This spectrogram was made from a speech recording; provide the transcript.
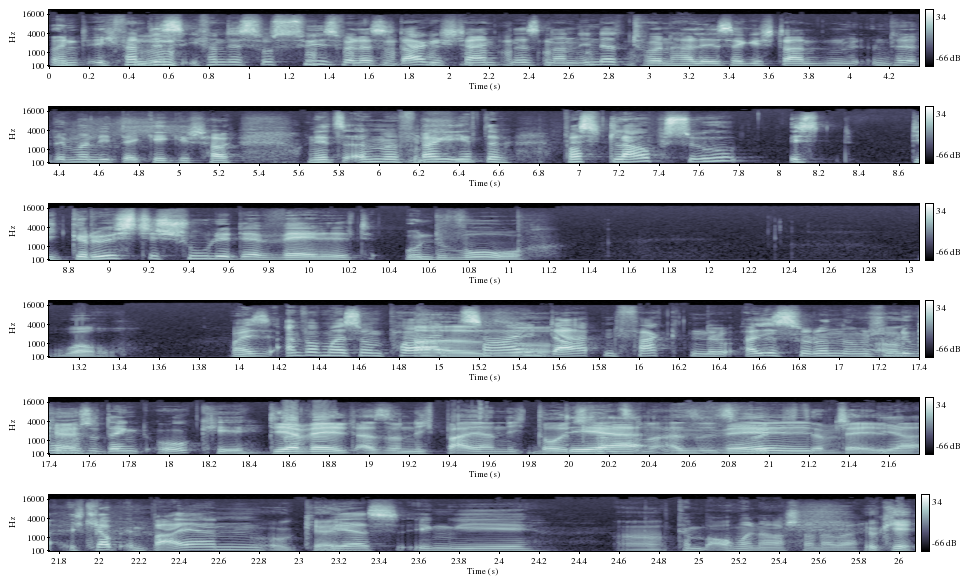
Und ich fand, das, ich fand das so süß, weil er so da gestanden ist und dann in der Turnhalle ist er gestanden und hat immer an die Decke geschaut. Und jetzt einmal Frage, ich hab da, was glaubst du, ist die größte Schule der Welt und wo? Wow. Weil es einfach mal so ein paar Also- Zahlen, Daten, Fakten, alles so rund um die Schule, wo Okay. man so denkt, okay. Der Welt, also nicht Bayern, nicht Deutschland, der sondern also ist Welt, wirklich der Welt. Ja, ich glaube, in Bayern Okay. wäre es irgendwie Ah. Können wir auch mal nachschauen, aber. Okay,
